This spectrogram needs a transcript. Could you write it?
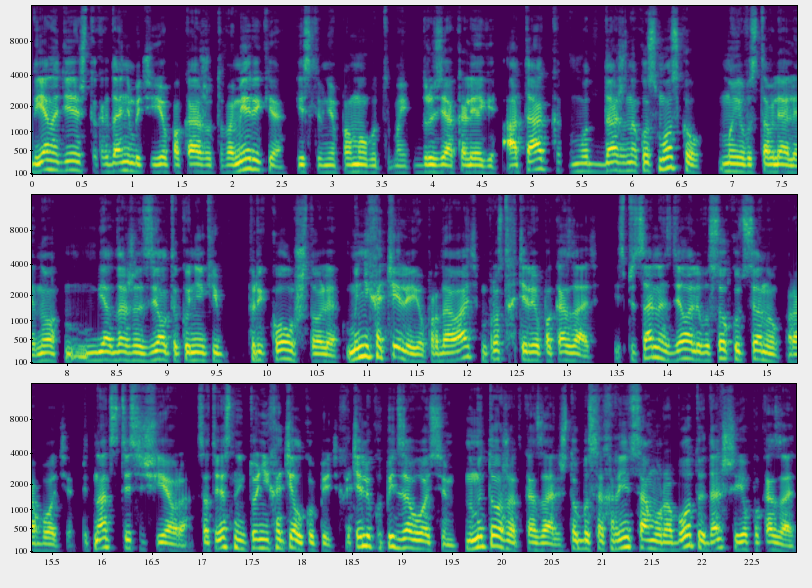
я надеюсь, что когда-нибудь ее покажут в Америке, если мне помогут мои друзья, коллеги. А так, вот даже на Космосков мы ее выставляли, но я даже сделал такой некий прикол, что ли. Мы не хотели ее продавать, мы просто хотели ее показать. И специально сделали высокую цену работе. 15 тысяч евро. Соответственно, никто не хотел купить. Хотели купить за 8. Но мы тоже отказались, чтобы сохранить саму работу и дальше ее показать.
